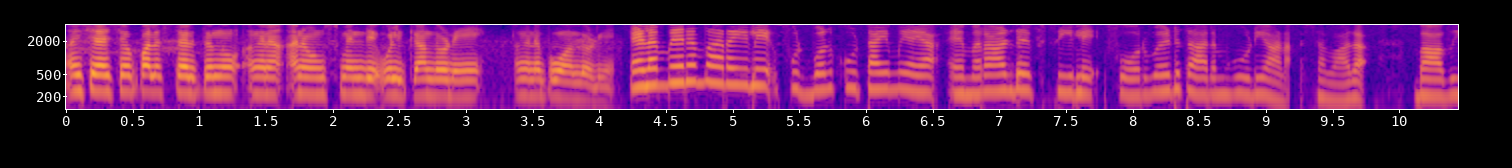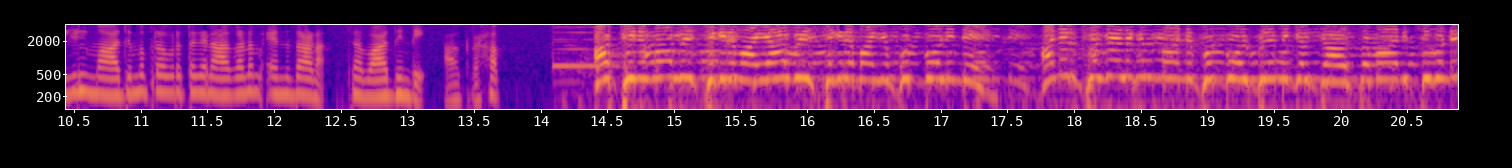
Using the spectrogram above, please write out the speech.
അതിനുശേഷം പല സ്ഥലത്തുനിന്നും അങ്ങനെ അനൗൺസ്മെന്റ് വിളിക്കാൻ തുടങ്ങി. അങ്ങനെ പോകാൻ തുടങ്ങി. എളമ്പേരമ്പാറയിലെ ഫുട്ബോൾ കൂട്ടായ്മയായ എമറാൾഡ് എഫ് സിയിലെ ഫോർവേഡ് താരം കൂടിയാണ് സവാദ. ഭാവിയിൽ മാധ്യമപ്രവർത്തകനാകണം എന്നതാണ് സവാദിന്റെ ആഗ്രഹം. അതിനും ആവേശകരമായ ഫുട്ബോളിന്റെ അനർഘവേളകൾ മാന്യ ഫുട്ബോൾ പ്രേമികൾക്ക് സമ്മാനിച്ചുകൊണ്ട്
